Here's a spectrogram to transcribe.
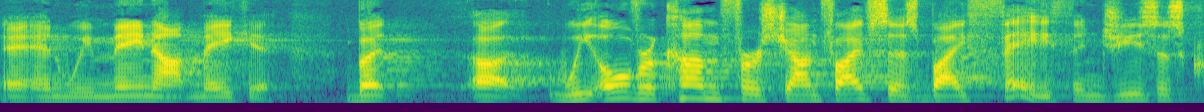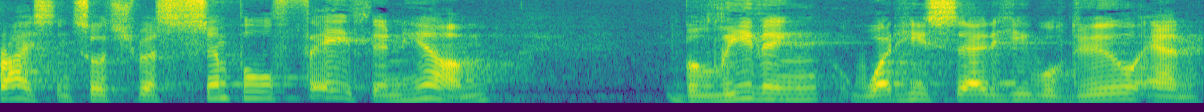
and we may not make it. But uh, we overcome, 1 John 5 says, by faith in Jesus Christ. And so it's just simple faith in Him, believing what He said He will do and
